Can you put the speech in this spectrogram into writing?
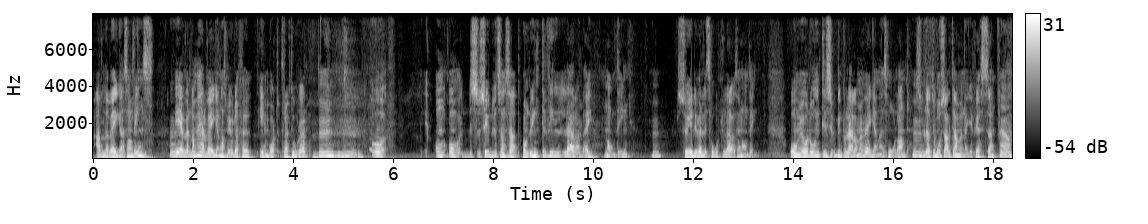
alla vägar som finns. Mm. Även de här vägarna som är gjorda för enbart traktorer. Mm. Och om, om, så är det liksom så att om du inte vill lära dig någonting Mm. så är det väldigt svårt att lära sig någonting. Och om jag då inte är sugen på att lära mig vägarna i Småland så blir det att jag måste alltid använda GPSen. Ja.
